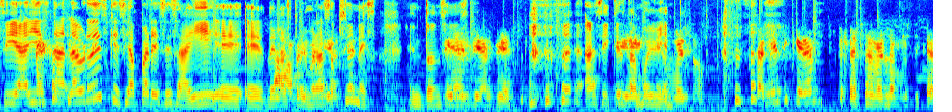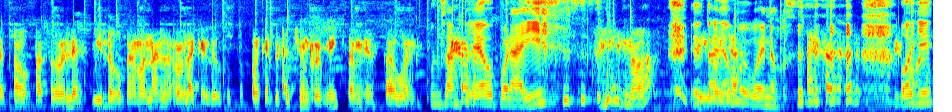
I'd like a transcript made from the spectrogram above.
Sí, ahí está. La verdad es que sí apareces ahí eh, eh, de las ah, primeras opciones. Entonces. Bien, bien, bien. así que está muy bien. Bueno, también si quieren empezar a ver la música de Pau y así, luego me mandan la rola que les gustó para que les eche un remix, también está bueno. Un sampleo por ahí. Sí, ¿no? Estaría muy bueno. Oye,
